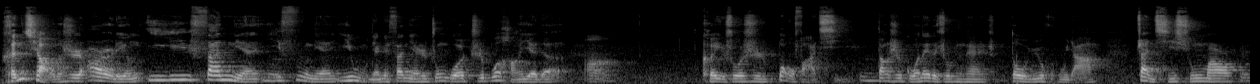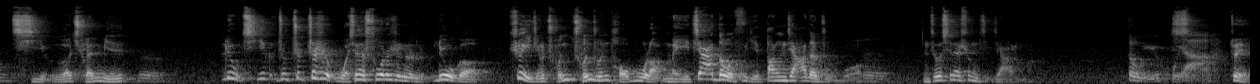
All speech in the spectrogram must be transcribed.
很巧的是，二零一三年、一四年、一五年这三年是中国直播行业的啊，可以说是爆发期。当时国内的直播平台，斗鱼、虎牙、战旗、熊猫、企鹅、全民，嗯六七个，就这这是我现在说的这个六个，这已经纯纯纯头部了，每家都有自己当家的主播。嗯，你知道现在剩几家了吗？斗鱼、虎牙，对，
